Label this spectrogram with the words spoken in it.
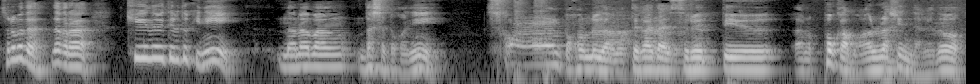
それまでだから気抜いてる時に7番打者とかにスコーンと本塁打を持って帰ったりするっていうあのポカもあるらしいんだけど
